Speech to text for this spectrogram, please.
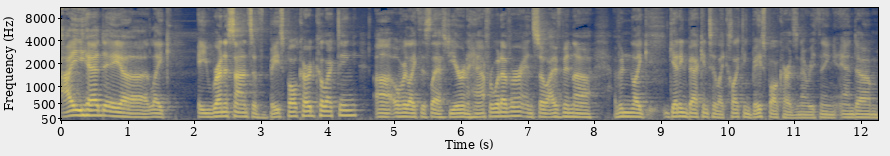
I had a uh, like a renaissance of baseball card collecting uh, over like this last year and a half or whatever, and so I've been uh, I've been like getting back into like collecting baseball cards and everything, and um,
